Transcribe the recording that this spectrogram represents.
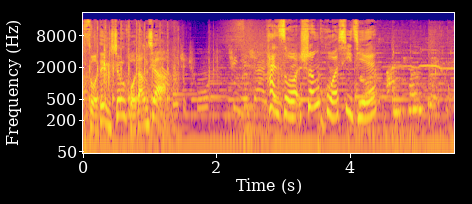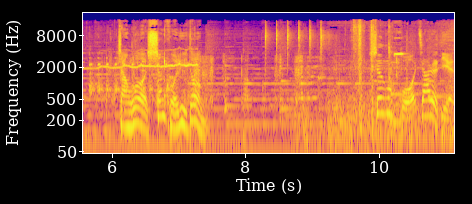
锁定生活当下。探索生活细节，掌握生活律动，生活加热点。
